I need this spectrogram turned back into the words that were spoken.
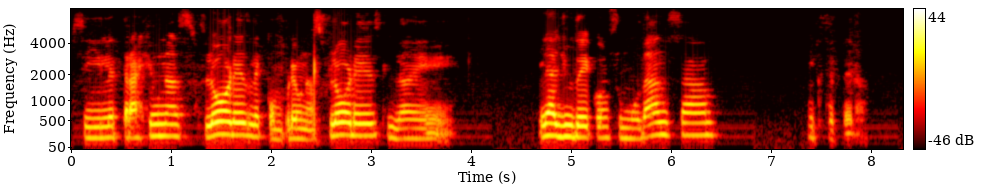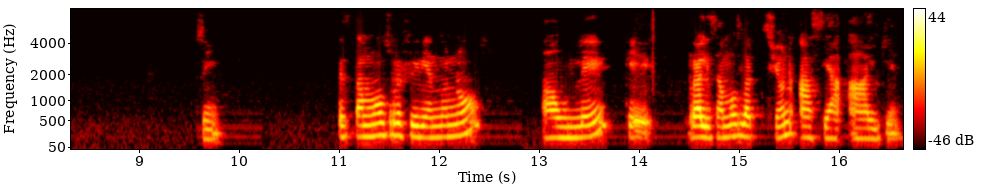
Sí, le traje unas flores, le compré unas flores, le, le ayudé con su mudanza, etc. Sí. Estamos refiriéndonos a un le que realizamos la acción hacia alguien.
